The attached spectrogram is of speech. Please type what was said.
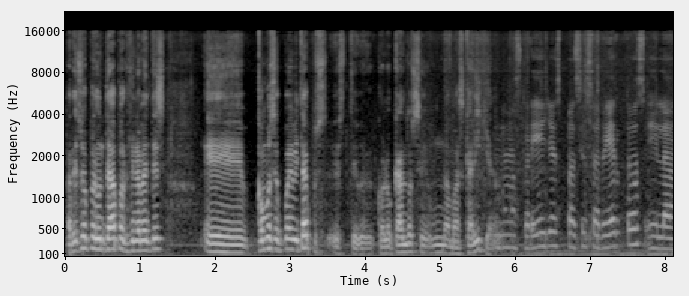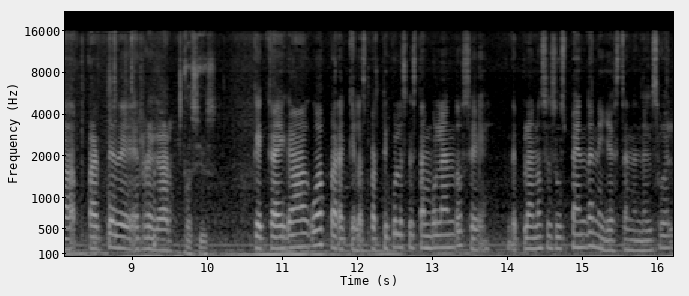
para eso preguntaba, porque finalmente es, eh, ¿cómo se puede evitar? Pues este, colocándose una mascarilla. Una mascarilla, espacios abiertos y la parte de regar. Así es. Que caiga agua para que las partículas que están volando se de plano se suspendan y ya están en el suelo.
